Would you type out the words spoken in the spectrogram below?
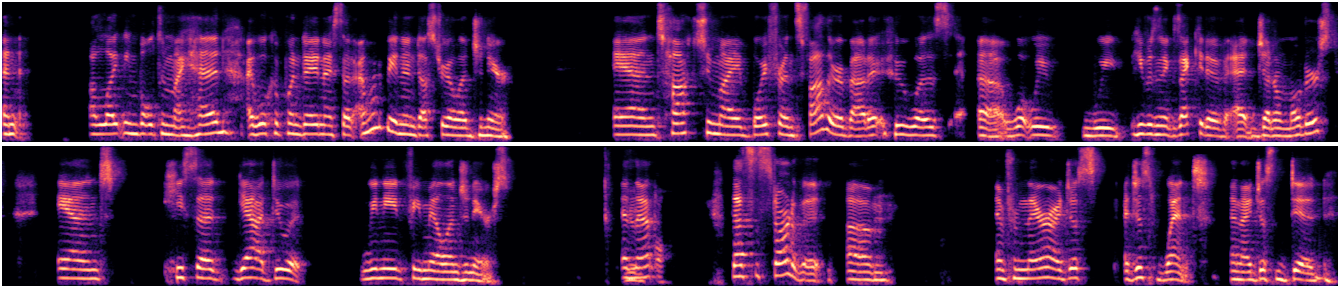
and a lightning bolt in my head. I woke up one day and I said, I want to be an industrial engineer and talked to my boyfriend's father about it, who was uh, what we, we, he was an executive at General Motors. And he said, Yeah, do it. We need female engineers. And Beautiful. that, that's the start of it. Um, and from there, I just I just went and I just did,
